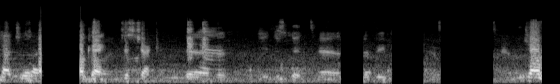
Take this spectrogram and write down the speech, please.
Catches. Okay, just checking. Yeah, but you just get 10. If you Kel-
